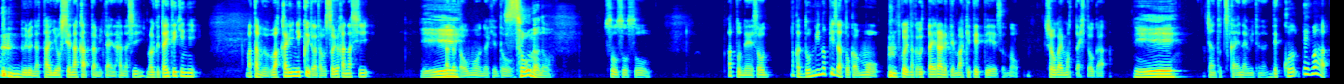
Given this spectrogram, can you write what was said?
ブルな対応してなかったみたいな話、まあ、具体的に、まあ、多分分かりにくいとか多分そういう話えなんだと思うんだけど、そうなの？そうそうそう。あとね、そう、なんかドミノピザとかも、これなんか訴えられて負けてて、その、障害持った人が。ええちゃんと使えないみたいな。で、これは、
